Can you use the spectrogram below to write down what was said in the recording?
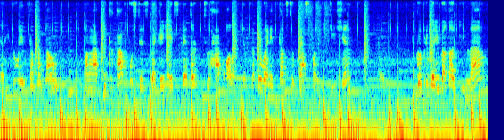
nyari duit kapan tahu mengabdi ke kampus dan sebagainya. It's better to have all of them. Tapi when it comes to best qualification gue pribadi bakal bilang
